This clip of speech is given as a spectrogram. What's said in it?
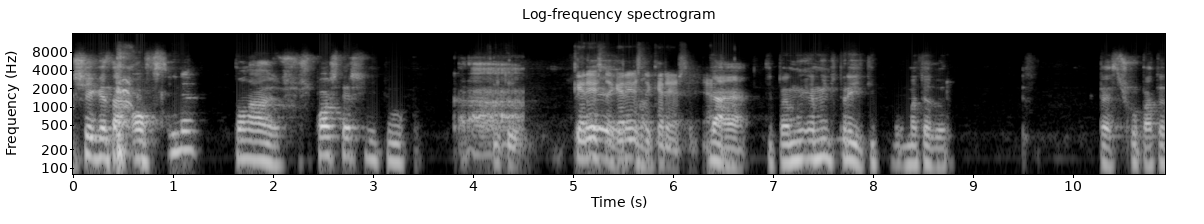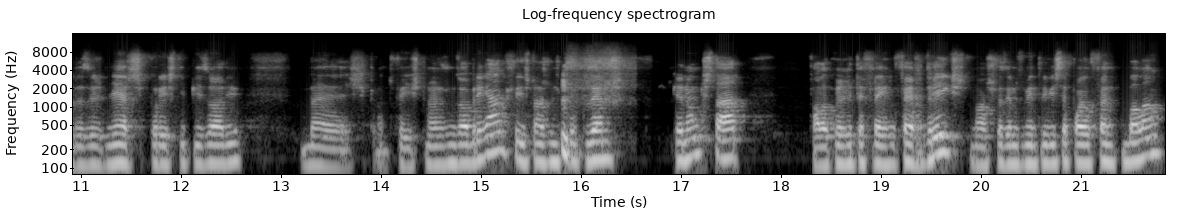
chegas à oficina, estão lá os posters e tu. Caralho! tu, quer esta, É, quer esta, pronto. quer esta. É. Yeah, yeah. Tipo, é, é muito por aí, tipo, matador. Peço desculpa a todas as mulheres por este episódio, mas pronto, foi isto que nós nos obrigámos, foi isto que nós nos propusemos. Quem não gostar, fala com a Rita Ferro Rodrigues, nós fazemos uma entrevista para o Elefante de Balão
